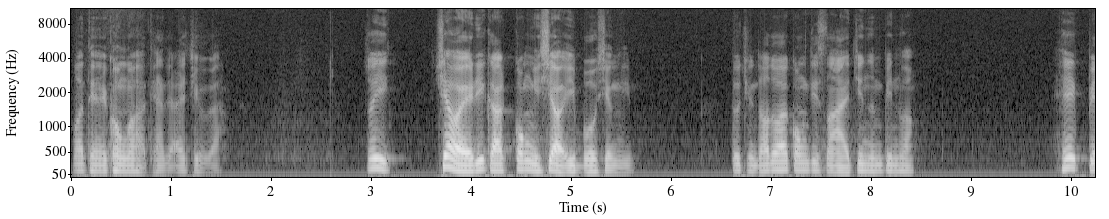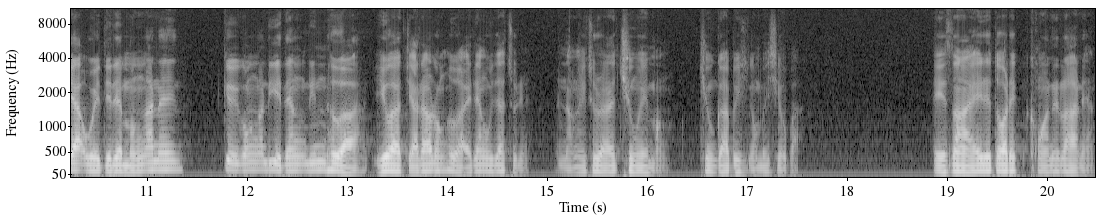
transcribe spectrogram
我听伊讲，我也听着爱笑啊。所以，笑话你甲讲伊笑，伊无声音，都像头拄仔讲即三个精神病患。迄壁画一个门，安尼叫伊讲啊，你会当恁好啊，药啊食了拢好啊，会当为啥出来？人会出来抢迄门，抢到要是讲要烧吧。第三个迄个拄咧看咧哪呢？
